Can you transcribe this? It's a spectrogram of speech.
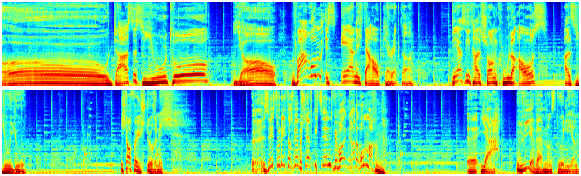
Oh, das ist Yuto. Yo, warum ist er nicht der Hauptcharakter? Der sieht halt schon cooler aus als Yuyu. Ich hoffe, ich störe nicht. Äh, siehst du nicht, dass wir beschäftigt sind? Wir wollten gerade rummachen. Äh, ja. Wir werden uns duellieren.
